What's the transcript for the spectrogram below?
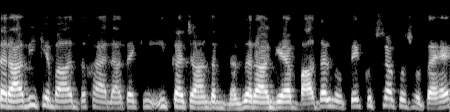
تراوی کے بعد خیال آتا ہے کہ عید کا چاند اب نظر آ گیا، بادل ہوتے کچھ نہ کچھ ہوتا ہے۔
